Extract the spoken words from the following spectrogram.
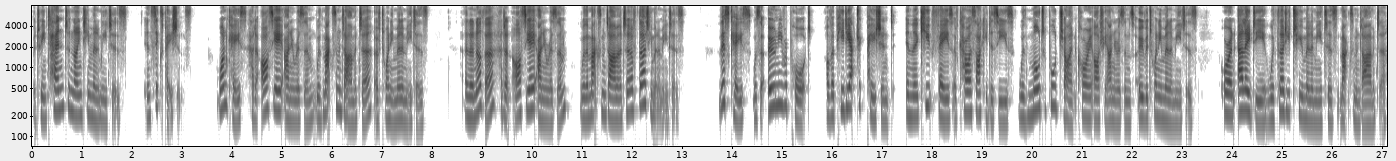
between 10 to 19 millimeters in six patients. One case had an RCA aneurysm with maximum diameter of 20 millimeters, and another had an RCA aneurysm with a maximum diameter of 30 millimeters. This case was the only report of a pediatric patient in the acute phase of Kawasaki disease with multiple giant coronary artery aneurysms over 20 millimeters, or an LAD with 32 millimeters maximum diameter.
